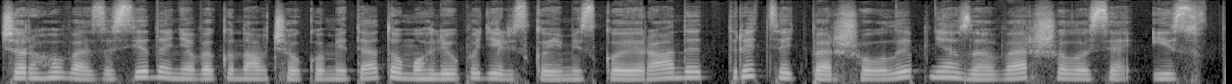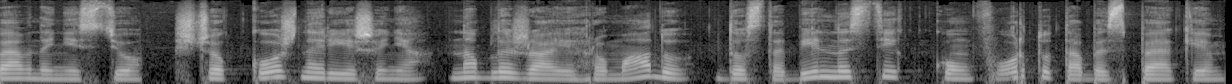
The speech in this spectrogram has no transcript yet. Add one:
Чергове засідання виконавчого комітету Могилів-Подільської міської ради 31 липня завершилося із впевненістю, що кожне рішення наближає громаду до стабільності, комфорту та безпеки.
